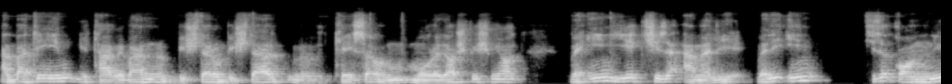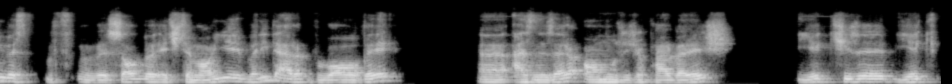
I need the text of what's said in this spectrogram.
البته این تقریبا بیشتر و بیشتر کیس مورداش پیش میاد و این یک چیز عملیه. ولی این چیز قانونی و حساب اجتماعیه ولی در واقع از نظر آموزش و پرورش یک چیز یک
